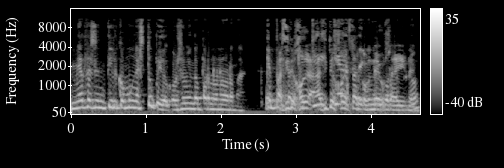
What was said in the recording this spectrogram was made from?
me hace sentir como un estúpido consumiendo porno normal. ¿Qué A ti te jode, ¿Qué- a ti te qué jode estar con Neus ahí, ¿no?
